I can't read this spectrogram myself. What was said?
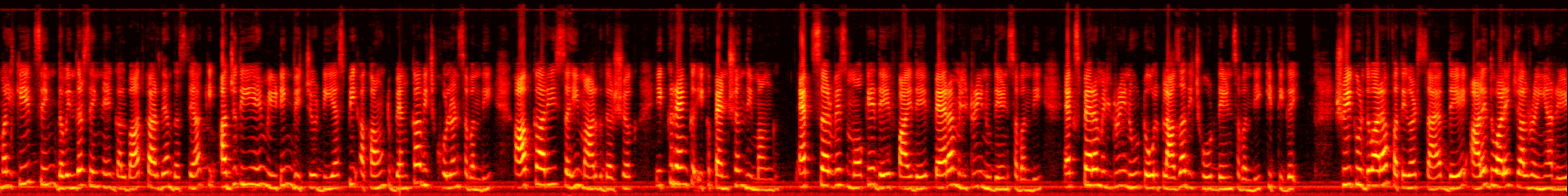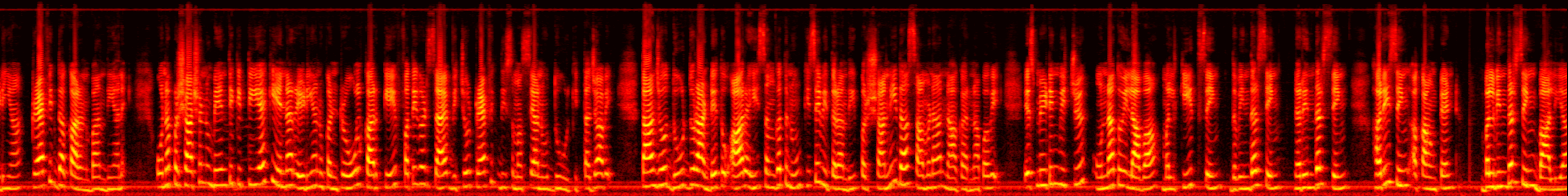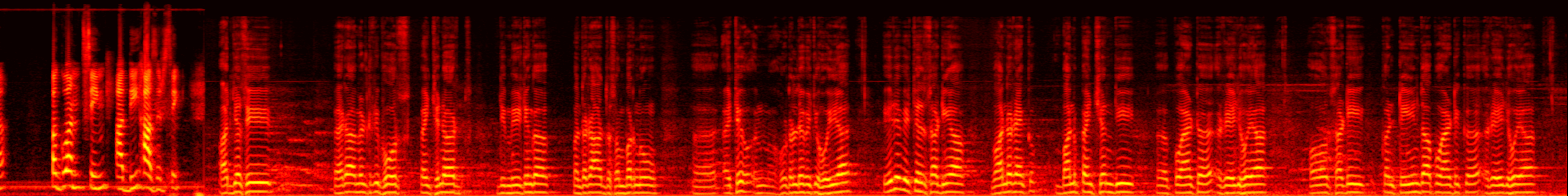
ਮਲਕੀਤ ਸਿੰਘ, ਦਵਿੰਦਰ ਸਿੰਘ ਨੇ ਗੱਲਬਾਤ ਕਰਦਿਆਂ ਦੱਸਿਆ ਕਿ ਅੱਜ ਦੀ ਇਹ ਮੀਟਿੰਗ ਵਿੱਚ ਡੀਐਸਪੀ ਅਕਾਊਂਟ ਬੈਂਕਾਂ ਵਿੱਚ ਖੋਲ੍ਹਣ ਸੰਬੰਧੀ ਆਬਕਾਰੀ ਸਹੀ ਮਾਰਗਦਰਸ਼ਕ, ਇੱਕ ਰੈਂਕ, ਇੱਕ ਪੈਨਸ਼ਨ ਦੀ ਮੰਗ, ਐਕਸ ਸਰਵਿਸ ਮੌਕੇ ਦੇ ਫਾਇਦੇ ਪੈਰਾਮਿਲਟਰੀ ਨੂੰ ਦੇਣ ਸੰਬੰਧੀ, ਐਕਸ ਪੈਰਾਮਿਲਟਰੀ ਨੂੰ ਟੋਲ ਪਲਾਜ਼ਾ ਦੀ ਛੋਟ ਦੇਣ ਸੰਬੰਧੀ ਕੀਤੀ ਗਈ। ਸ਼੍ਰੀ ਗੁਰਦੁਆਰਾ ਫਤਿਹਗੜ੍ਹ ਸਾਹਿਬ ਦੇ ਆਲੇ ਦੁਆਲੇ ਚੱਲ ਰਹੀਆਂ ਰੇੜੀਆਂ ਟ੍ਰੈਫਿਕ ਦਾ ਕਾਰਨ ਬਣਦੀਆਂ ਨੇ। ਉਹਨਾਂ ਪ੍ਰਸ਼ਾਸਨ ਨੂੰ ਬੇਨਤੀ ਕੀਤੀ ਹੈ ਕਿ ਇਹਨਾਂ ਰੇੜੀਆਂ ਨੂੰ ਕੰਟਰੋਲ ਕਰਕੇ ਫਤਿਹਗੜ੍ਹ ਸਾਹਿਬ ਵਿੱਚੋਂ ਟ੍ਰੈਫਿਕ ਦੀ ਸਮੱਸਿਆ ਨੂੰ ਦੂਰ ਕੀਤਾ ਜਾਵੇ, ਤਾਂ ਜੋ ਦੂਰ ਦੁਰਾਡੇ ਤੋਂ ਆ ਰਹੀ ਸੰਗਤ ਨੂੰ ਕਿਸੇ ਵੀ ਤਰ੍ਹਾਂ ਦੀ ਪਰੇਸ਼ਾਨੀ ਦਾ ਸਾਹਮਣਾ ਨਾ ਕਰਨਾ ਪਵੇ। ਇਸ ਮੀਟਿੰਗ ਵਿੱਚ ਉਹਨਾਂ ਤੋਂ ਇਲਾਵਾ ਮਲਕੀਤ ਸਿੰਘ, ਦਵਿੰਦਰ ਸਿੰਘ, ਨਰਿੰਦਰ ਸਿੰਘ, ਹਰੀ ਸਿੰਘ, ਅਕਾਊਂਟੈਂਟ, ਬਲਵਿੰਦਰ ਸਿੰਘ ਬਾਲੀਆ ਭਗਵੰਤ ਸਿੰਘ ਆਦਿ ਹਾਜ਼ਰ ਸੀ। ਅੱਜ ਅਸੀਂ ਪੈਰਾ ਮਿਲਟਰੀ ਫੋਰਸ ਪੈਨਸ਼ਨਰਜ਼ ਦੀ ਮੀਟਿੰਗ 15 ਦਸੰਬਰ ਨੂੰ ਇੱਥੇ ਹੋਟਲ ਦੇ ਵਿੱਚ ਹੋਈ ਆ। ਇਹਦੇ ਵਿੱਚ ਸਾਡੀਆਂ ਵਨ ਰੈਂਕ, ਵਨ ਪੈਨਸ਼ਨ ਦੀ ਪੁਆਇੰਟ ਰੇਜ ਹੋਇਆ ਔਰ ਸਾਡੀ ਕੰਟੀਨ ਦਾ ਪੁਆਇੰਟ ਇੱਕ ਰੇਜ ਹੋਇਆ।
